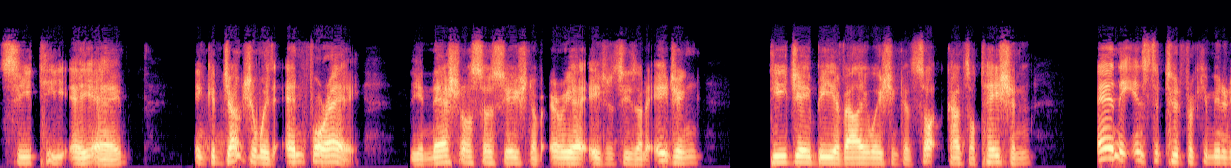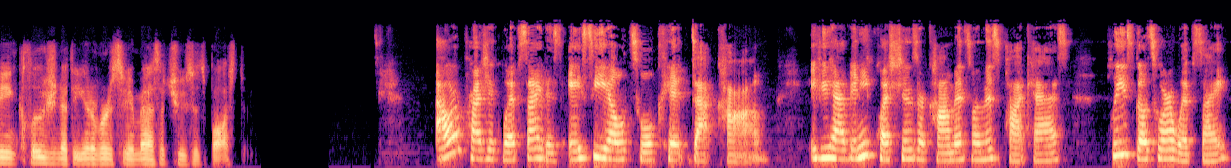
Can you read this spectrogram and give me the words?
CTAA, in conjunction with N4A, the National Association of Area Agencies on Aging, DJB Evaluation Consult- Consultation, and the Institute for Community Inclusion at the University of Massachusetts, Boston. Our project website is acltoolkit.com. If you have any questions or comments on this podcast, please go to our website,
